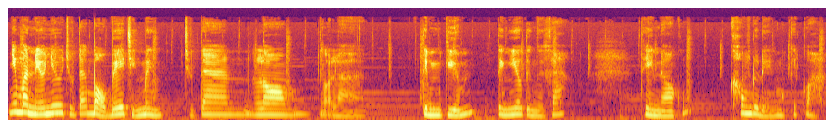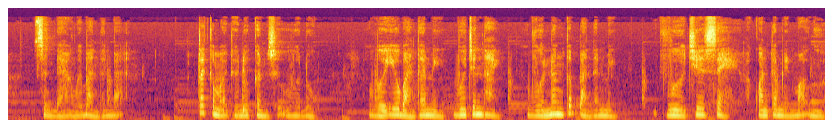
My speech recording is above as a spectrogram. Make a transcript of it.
Nhưng mà nếu như chúng ta bỏ bê chính mình, chúng ta lo, gọi là, tìm kiếm tình yêu từ người khác, thì nó cũng không đưa đến một kết quả xứng đáng với bản thân bạn. Tất cả mọi thứ đều cần sự vừa đủ, vừa yêu bản thân mình, vừa chân thành vừa nâng cấp bản thân mình, vừa chia sẻ và quan tâm đến mọi người.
